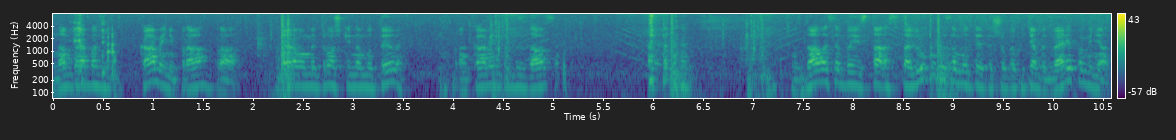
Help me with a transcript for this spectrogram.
Нам треба ж каменю, пра, пра. Дерево ми трошки намотили, а камінь тобі здався. Здалося б і ста- сталюку би замотити, щоб хоча б двері поміняти.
